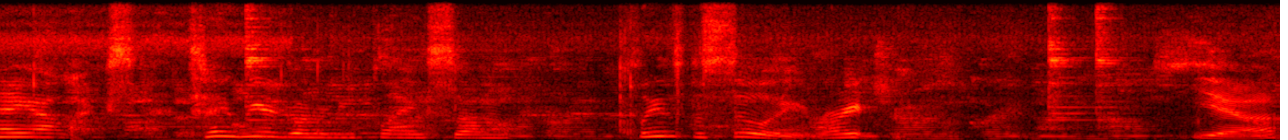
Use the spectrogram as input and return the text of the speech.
Hey Alex, today we are going to be playing some Flee the Facility, right? Yeah.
